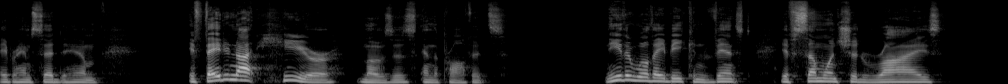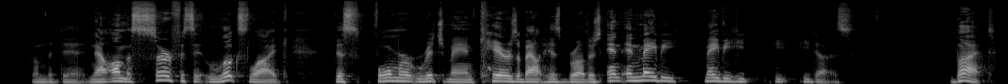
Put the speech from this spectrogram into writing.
Abraham said to him, If they do not hear Moses and the prophets, neither will they be convinced if someone should rise from the dead. Now, on the surface, it looks like this former rich man cares about his brothers, and, and maybe, maybe he, he, he does. But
